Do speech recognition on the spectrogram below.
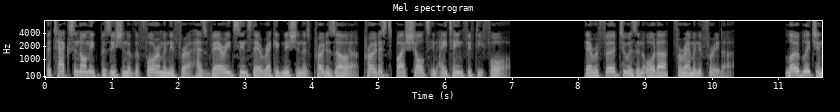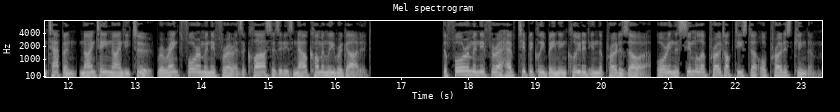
The taxonomic position of the foraminifera has varied since their recognition as protozoa protists by Schultz in 1854. They're referred to as an order, Foraminiferida. Loeblich and Tappan 1992 re-ranked Foraminifera as a class as it is now commonly regarded. The Foraminifera have typically been included in the protozoa, or in the similar Protoctista or Protist kingdom.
